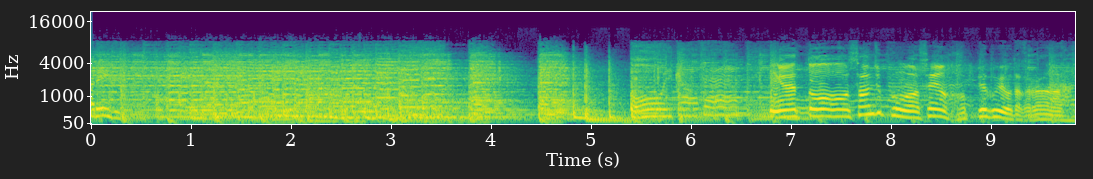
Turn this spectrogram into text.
も王子様オン・ザ・レイディえっと30分は1800秒だから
